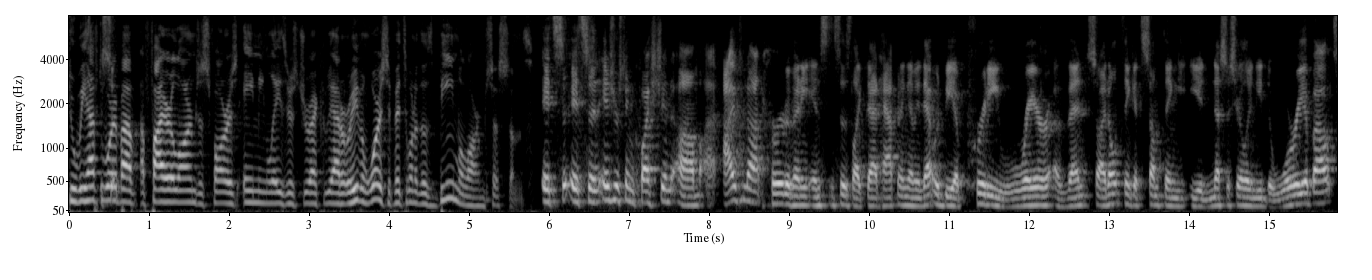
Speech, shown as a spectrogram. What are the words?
Do we have to worry so, about fire alarms as far as aiming lasers directly at, it, or even worse, if it's one of those beam alarm systems? It's it's an interesting question. Um, I've not heard of any instances like that happening. I mean, that would be a pretty rare event, so I don't think it's something you necessarily need to worry about.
